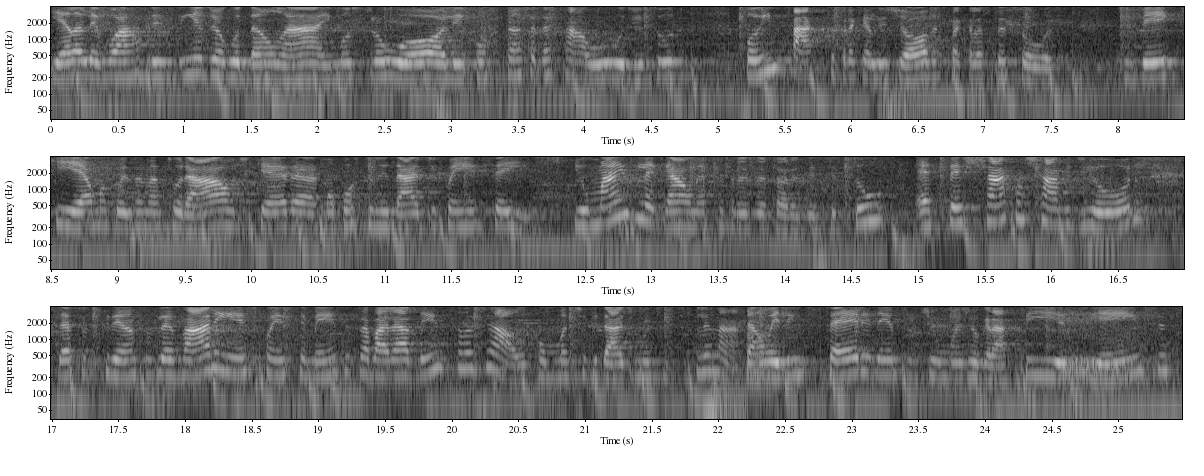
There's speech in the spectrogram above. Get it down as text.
e ela levou a árvorezinha de algodão lá e mostrou o óleo, a importância da saúde e tudo, foi um impacto para aqueles jovens, para aquelas pessoas de ver que é uma coisa natural, de que era uma oportunidade de conhecer isso. E o mais legal nessa trajetória desse tour é fechar com chave de ouro dessas crianças levarem esse conhecimento e trabalhar dentro de sala de aula como uma atividade multidisciplinar. Então ele insere dentro de uma geografia, ciências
